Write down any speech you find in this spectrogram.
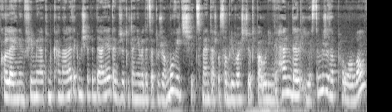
kolejnym filmie na tym kanale, tak mi się wydaje, także tutaj nie będę za dużo mówić. Cmentarz osobliwości od Pauliny Händel i jestem już za połową,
